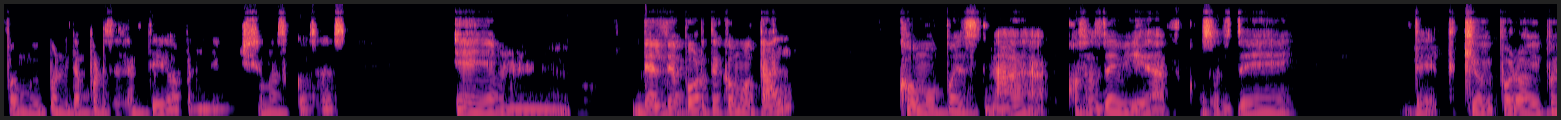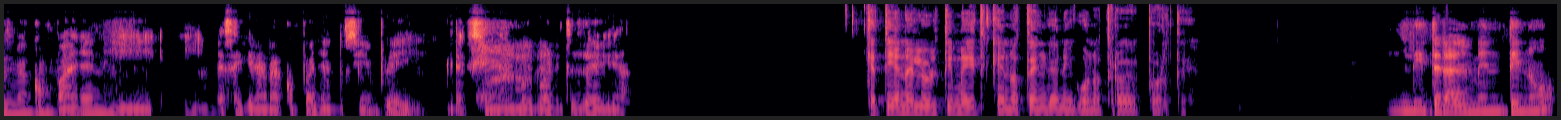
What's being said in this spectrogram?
fue muy bonita por ese sentido, aprendí muchísimas cosas em, del deporte como tal como pues nada, cosas de vida, cosas de, que hoy por hoy pues me acompañan y, me seguirán acompañando siempre y lecciones muy bonitas de vida. ¿Qué tiene el Ultimate que no tenga ningún otro deporte? Literalmente no,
